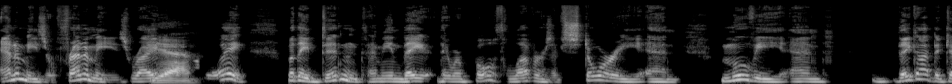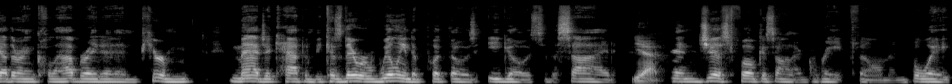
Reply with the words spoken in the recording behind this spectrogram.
enemies or frenemies, right? Yeah. Way but they didn't. I mean, they they were both lovers of story and movie, and they got together and collaborated, and pure magic happened because they were willing to put those egos to the side, yeah, and just focus on a great film. And boy,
